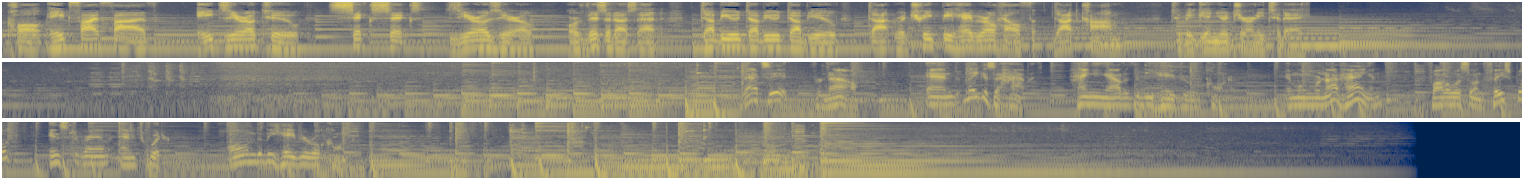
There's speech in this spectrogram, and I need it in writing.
Call 855 802 6600 or visit us at www.retreatbehavioralhealth.com to begin your journey today. That's it for now. And make us a habit hanging out at the Behavioral Corner. And when we're not hanging, follow us on Facebook, Instagram, and Twitter on the Behavioral Corner.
